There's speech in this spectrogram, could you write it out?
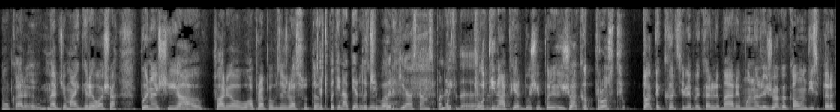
nu, care merge mai greu așa, până și ea are aproape 80%. Deci Putin a pierdut rezervare. și pârghia asta, îmi spuneți? Păi, de... Putin a pierdut și pârghia. Joacă prost toate cărțile pe care le mai are în mână, le joacă ca un disperat.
